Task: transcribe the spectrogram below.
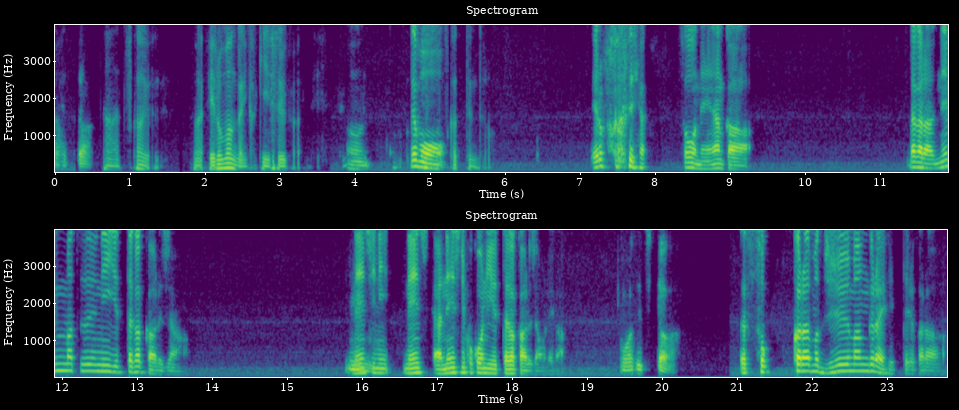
あ減った。ああ、使うよね。まあ、エロ漫画に課金してるから、うん。でも、使ってんだろエロパクリア、そうね、なんか、だから年末に言った額あるじゃん。年始に、年始、あ、年始にここに言った額あるじゃん、俺が。うん。忘れちゃったわ。そっからもう10万ぐらい減ってるから、だか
